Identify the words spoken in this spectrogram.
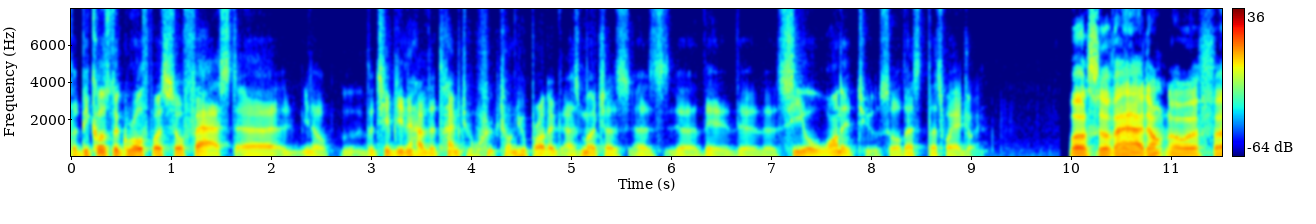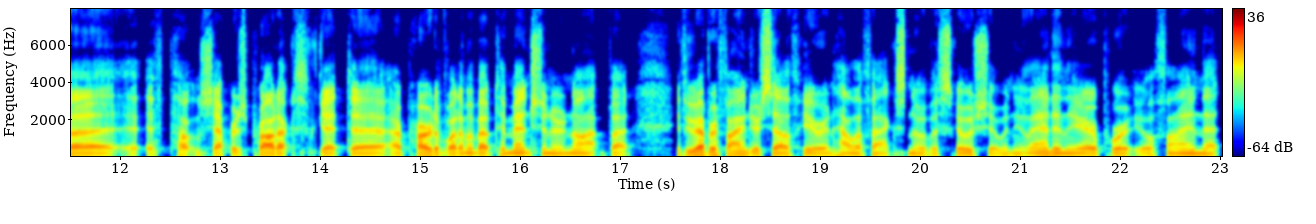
But because the growth was so fast, uh, you know, the team didn't have the time to work on new product as much as as uh, the, the the CEO wanted to. So that's that's why I joined. Well, Sylvain, I don't know if uh, if Pelton Shepherd's products get uh, are part of what I'm about to mention or not, but if you ever find yourself here in Halifax, Nova Scotia, when you land in the airport, you'll find that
